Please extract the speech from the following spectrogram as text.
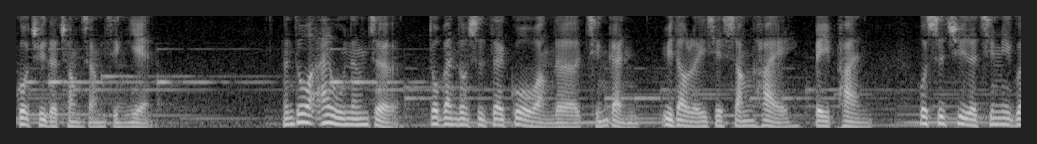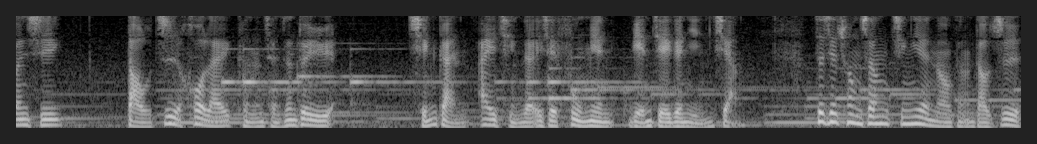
过去的创伤经验。很多爱无能者多半都是在过往的情感遇到了一些伤害、背叛，或失去了亲密关系，导致后来可能产生对于情感、爱情的一些负面连结跟影响。这些创伤经验哦，可能导致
